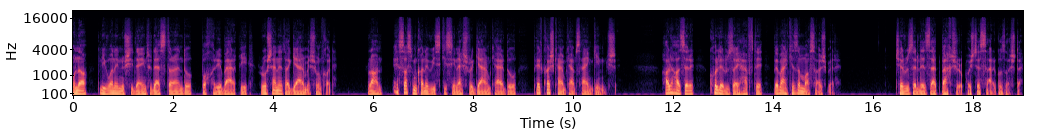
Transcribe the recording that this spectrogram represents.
اونا لیوان نوشیدنی تو دست دارند و بخاری برقی روشنه تا گرمشون کنه. ران احساس می‌کنه ویسکی سینش رو گرم کرد و پرکاش کم کم سنگین میشه. حال حاضر کل روزای هفته به مرکز ماساژ بره. چه روز لذت بخشی رو پشت سر گذاشتن.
